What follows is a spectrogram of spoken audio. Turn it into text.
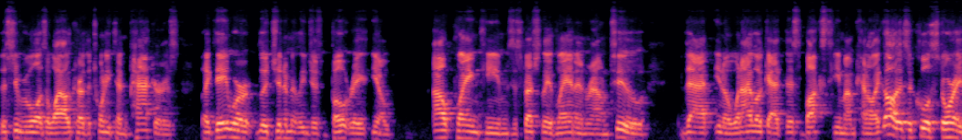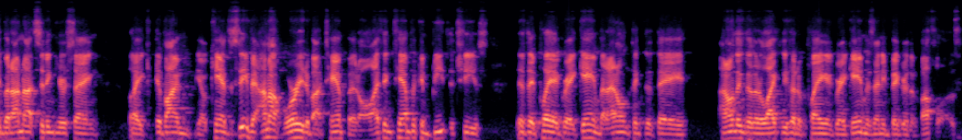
the Super Bowl as a wild card, the 2010 Packers, like they were legitimately just boat race, you know, outplaying teams, especially Atlanta in round two. That you know, when I look at this Bucks team, I'm kind of like, oh, it's a cool story, but I'm not sitting here saying like if I'm you know Kansas City, I'm not worried about Tampa at all. I think Tampa can beat the Chiefs if they play a great game, but I don't think that they I don't think that their likelihood of playing a great game is any bigger than Buffalo's.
